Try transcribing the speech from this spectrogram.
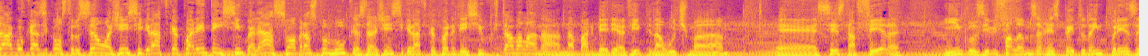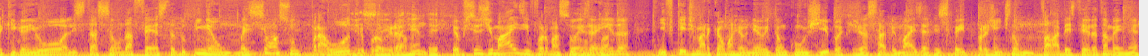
Zago Casa e Construção, Agência Gráfica 45. Aliás, um abraço pro Lucas da Agência Gráfica 45, que estava lá na, na barbearia VIP na última eh, sexta-feira. E inclusive falamos a respeito da empresa que ganhou a licitação da festa do Pinhão. Mas isso é um assunto para outro Esse programa. Eu preciso de mais informações Opa. ainda e fiquei de marcar uma reunião então com o Giba, que já sabe mais a respeito, pra gente não falar besteira também, né?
